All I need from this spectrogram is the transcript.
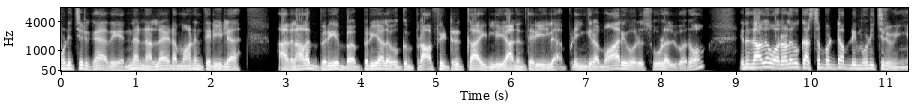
முடிச்சிருக்கேன் அது என்ன நல்ல இடமானு தெரியல அதனால் பெரிய ப பெரிய அளவுக்கு ப்ராஃபிட் இருக்கா இல்லையான்னு தெரியல அப்படிங்கிற மாதிரி ஒரு சூழல் வரும். இருந்தாலும் ஓரளவு கஷ்டப்பட்டு அப்படி முடிச்சிருவீங்க.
